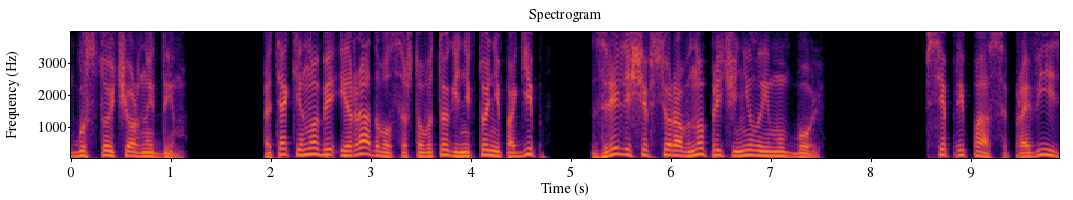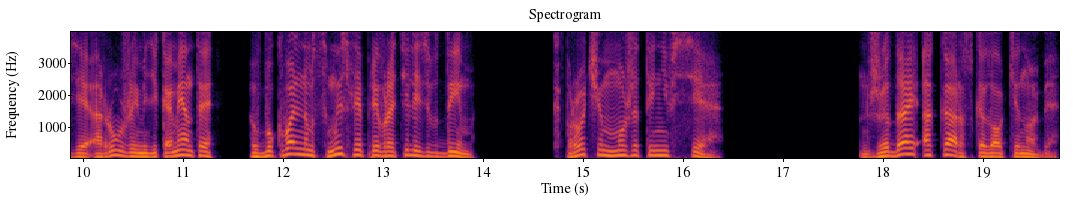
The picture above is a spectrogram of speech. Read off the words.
густой черный дым. Хотя Кеноби и радовался, что в итоге никто не погиб, зрелище все равно причинило ему боль. Все припасы, провизия, оружие, медикаменты в буквальном смысле превратились в дым. Впрочем, может и не все. «Джедай Акар», — сказал Кеноби.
